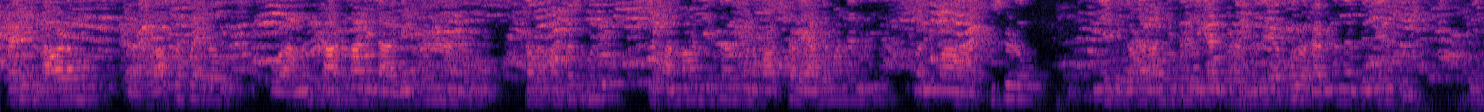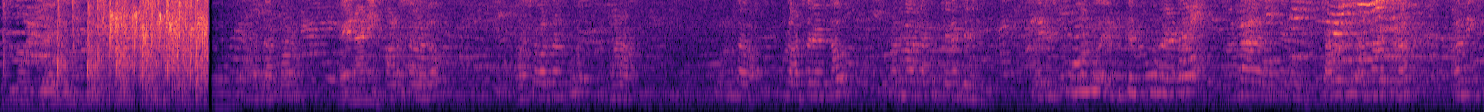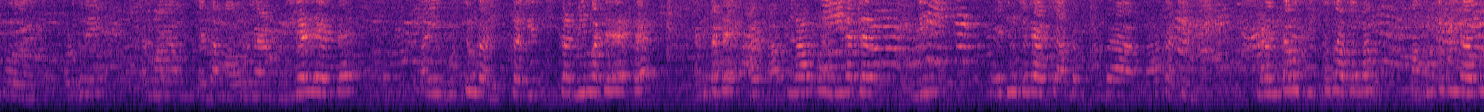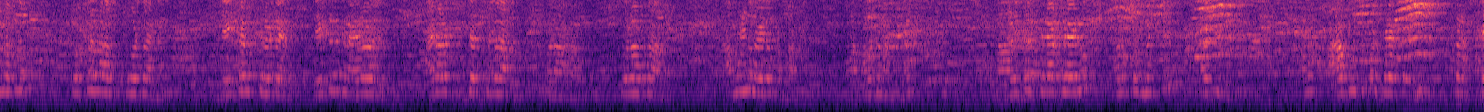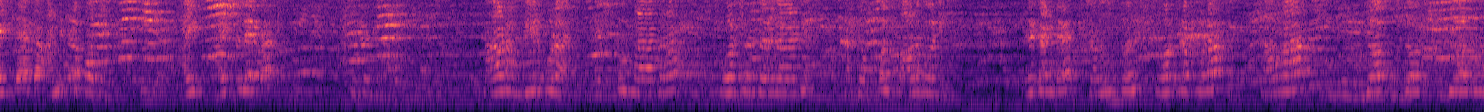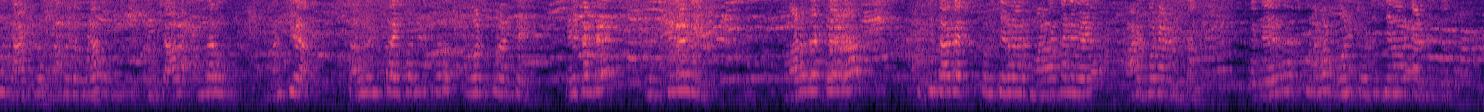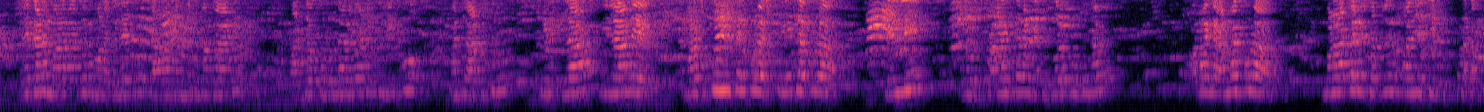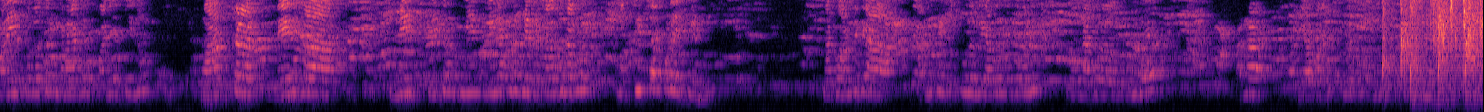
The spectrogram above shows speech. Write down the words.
ప్రైజ్ రావడము రాష్ట్ర స్థాయిలో మంచి ఆటలాడి ఇలా గెలిపోయినందుకు చాలా సంతోషం ఉంది. ఇలా సన్మానం చేసినందుకు మన పాఠశాల యాజమాన్యానికి మరియు మా శిష్యుడు నేటి దొడ రంజిత్ రెడ్డి గారికి కూడా హృదయపూర్వక అభినందనలు తెలియజేస్తూ పాఠశాలలో హర్షవర్ధన్కు మన స్కూల్ స్కూల్ ఆధ్వర్యంలో సన్మానం చేయడం జరిగింది. నేను స్కూల్ ఎందుకు ఎంచుకున్నానంటే అన్న నేను చాలా అన్నారు అలా మీకు కొడుకుని సన్మానం చేద్దాం మా ఊళ్ళో విలేజ్ చేస్తే అది గుర్తు ఉండదు ఇక్కడ ఇక్కడ మీ మధ్య చేస్తే ఎందుకంటే ఆ- పిల్లలకు మీ దగ్గర మీ ఏజ్ నుంచి వచ్చి అంత అంత వచ్చింది. మనం ఇంతకుముందు ఫిఫ్త్ క్లాస్ ఉన్నాం మా కూతురు చదువుకున్నప్పుడు టోటల్ స్పోర్ట్స్ అన్నాం జైతల్ సెలెక్ట్ అయ్యారు. జైతలకు హైదరాబాద్. హైదరాబాద్ ఇద్దరు పిల్లలు మన కులాస అమ్మ రైలు ప్రధానం మన పలకన ఇద్దరు సెలెక్ట్ అయ్యారు. వాళ్ళకు మంచి వచ్చింది ఆ బుద్ధి కూడా సెలెక్ట్ అయ్యింది ఇక్కడ హైట్ లేక అన్నిటిలో పోతుంది హైట్ హైట్ లేక కావడం మీరు కూడా నెక్స్ట్ మా దగ్గర స్పోర్ట్స్ పెడతారు కాబట్టి ప్రతి ఒక్కరు పాల్గొని ఎందుకంటే చదువుకొని స్పోర్ట్స్లో కూడా చాలా ఉద్యోగ ఉద్యోగ ఉద్యోగం దాంట్లో కాబట్టి కూడా మీరు చాలా అందరూ మంచిగా చదువు ఎంత ఇబ్బంది ఇస్తారో స్పోర్ట్స్ కూడా అంతే. ఎందుకంటే మీరు చూడండి మన దగ్గర ఫిఫ్టీన్త్ ఆగస్ట్ ట్వంటీ జనవరికి మన దగ్గరనే ఆడపోటీ అనిపిస్తారు వేరే వేరే స్కూల్లో ఓన్లీ ట్వంటీ జనవరికి అనిపిస్తారు ఎందుకంటే మన దగ్గర మన విలేజ్లో చాలా మంచి ఉన్నాం కాబట్టి ప్రతి ఒక్కరు ఉన్నారు కాబట్టి మీకు మంచి ఆడిస్తారు మీరు ఇలా ఇలానే మన స్కూల్ నుంచి కూడా స్టేట్లో కూడా వెళ్ళి మీరు సాధించాలని నేను కోరుకుంటున్నాను. అలాగే అన్న కూడా మన దగ్గర సబ్సిడీ పనిచేసిండు గత పదిహేను సంవత్సరాలు మన దగ్గర పనిచేసిండు మా అక్కడ నేను ఇక్కడ మీ మీతో మీ మీతో మీకు చదువుకున్నప్పుడు మా టీచర్ కూడా అయిపోయింది నాకు అందుకే అందుకే స్కూల్ మీ అందరూ నాకు ఉండే అన్న అవకాశం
